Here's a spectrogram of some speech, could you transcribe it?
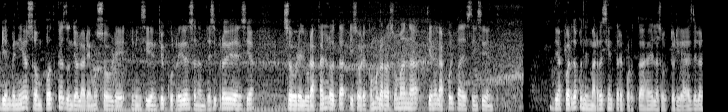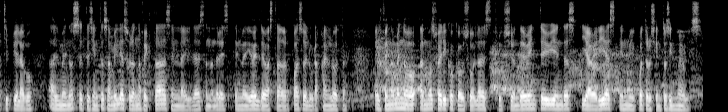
Bienvenidos a un podcast donde hablaremos sobre el incidente ocurrido en San Andrés y Providencia, sobre el huracán Lota y sobre cómo la raza humana tiene la culpa de este incidente. De acuerdo con el más reciente reportaje de las autoridades del archipiélago, al menos 700 familias fueron afectadas en la isla de San Andrés en medio del devastador paso del huracán Lota. El fenómeno atmosférico causó la destrucción de 20 viviendas y averías en 1.400 inmuebles.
